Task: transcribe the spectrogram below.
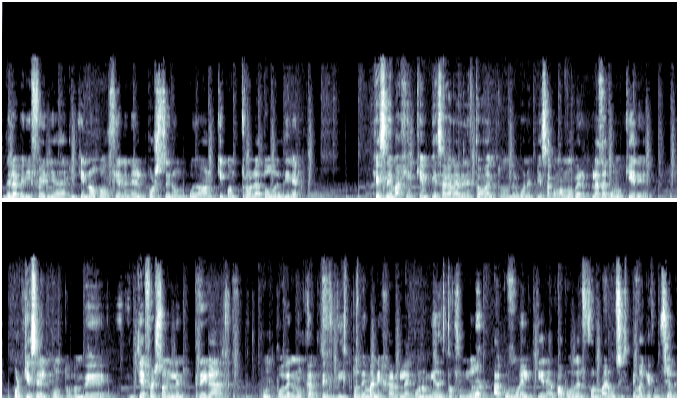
de la periferia y que no confían en él por ser un hueón que controla todo el dinero. Que es la imagen que empieza a ganar en este momento, donde el hueón empieza como a mover plata como quiere, porque ese es el punto, donde Jefferson le entrega un poder nunca antes visto de manejar la economía de Estados Unidos Claro. a como él quiera para poder formar un sistema que funcione.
